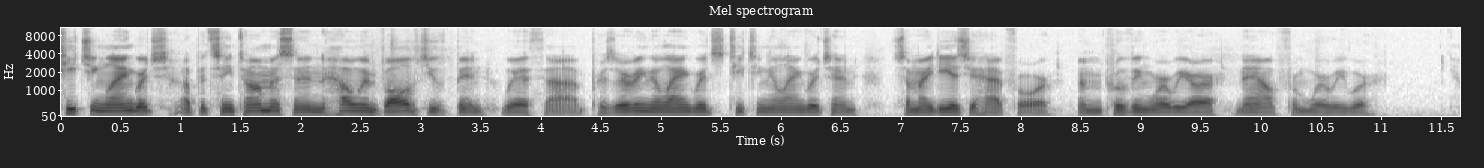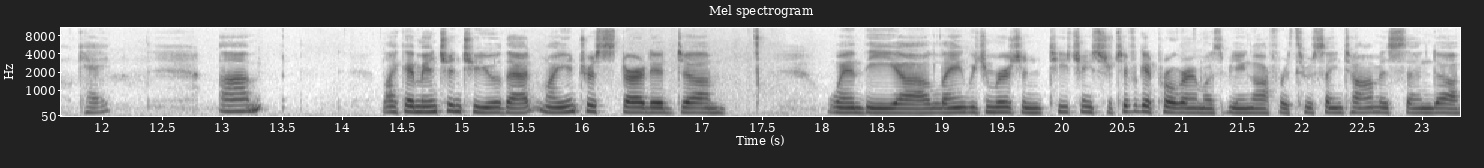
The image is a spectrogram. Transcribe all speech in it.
teaching language up at St. Thomas and how involved you've been with uh, preserving the language, teaching the language, and some ideas you have for improving where we are now from where we were. Okay. Um, like I mentioned to you that my interest started um, when the uh, language immersion teaching certificate program was being offered through St. Thomas and uh,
